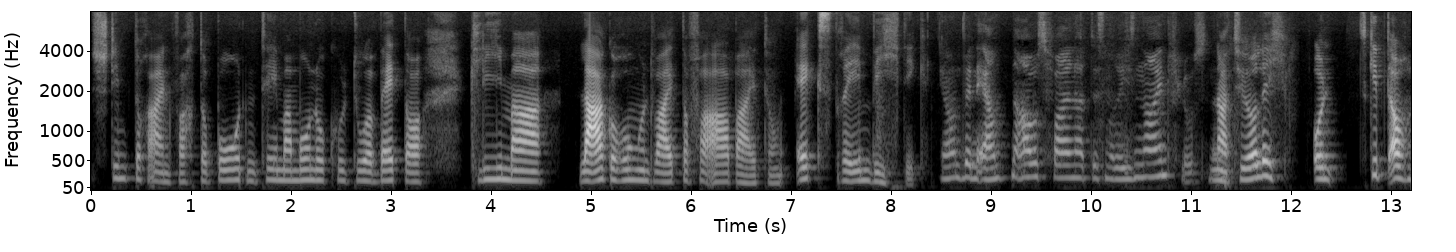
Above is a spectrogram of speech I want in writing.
stimmt doch einfach. Der Boden, Thema Monokultur, Wetter, Klima, Lagerung und Weiterverarbeitung. Extrem wichtig. ja, und wenn Ernten ausfallen, hat das einen riesen Einfluss. Ne? Natürlich. Und es gibt auch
